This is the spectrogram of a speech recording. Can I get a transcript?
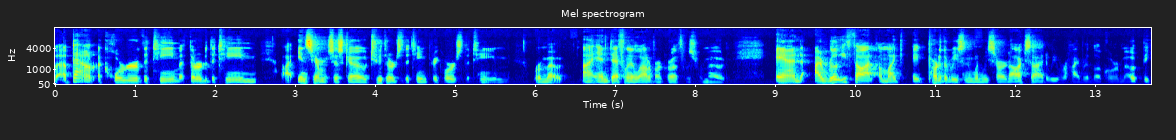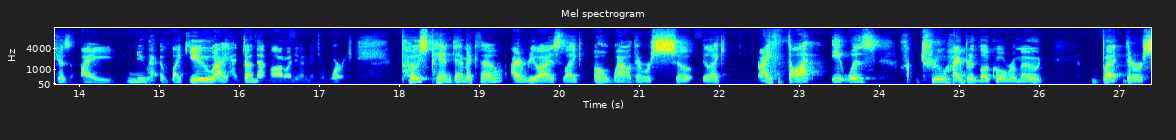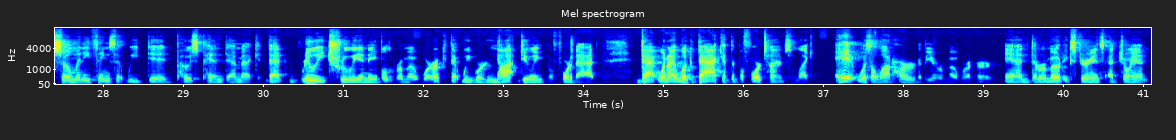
about a quarter of the team, a third of the team uh, in San Francisco, two thirds of the team, three quarters of the team remote. Uh, and definitely a lot of our growth was remote. And I really thought, I'm like, part of the reason when we started Oxide, we were hybrid local remote because I knew, like you, I had done that model, I knew how to make it work. Post pandemic, though, I realized, like, oh, wow, there were so, like, I thought it was true hybrid local remote but there are so many things that we did post pandemic that really truly enabled remote work that we were not doing before that that when i look back at the before times i'm like it was a lot harder to be a remote worker. And the remote experience at joyent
